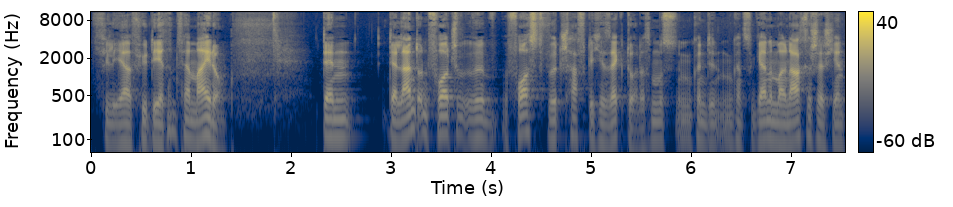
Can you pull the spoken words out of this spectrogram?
viel eher für deren Vermeidung. Denn der land- und forstwirtschaftliche Sektor, das musst, könnt, kannst du gerne mal nachrecherchieren,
